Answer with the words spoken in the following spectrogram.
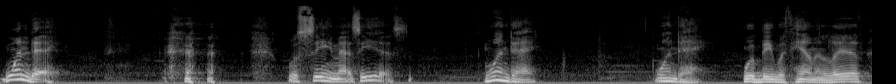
one day, we'll see Him as He is? One day, one day, we'll be with Him and live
